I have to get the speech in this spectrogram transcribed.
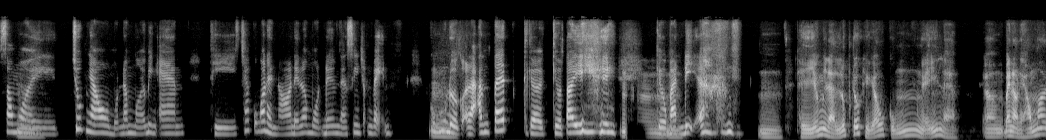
xong Ừ. rồi chúc nhau một năm mới bình an thì chắc cũng có thể nói đấy là một đêm Giáng sinh trọn vẹn cũng Ừ. được gọi là ăn Tết kiểu, kiểu Tây Ừ, kiểu ừ. bản địa Ừ. Thì giống như là lúc trước thì gấu cũng nghĩ là ờ, ban đầu thì không có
